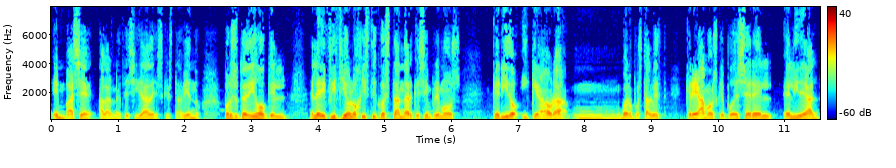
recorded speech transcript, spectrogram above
en base a las necesidades que está viendo. Por eso te digo que el, el edificio logístico estándar que siempre hemos querido y que ahora, mm, bueno, pues tal vez creamos que puede ser el, el ideal,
